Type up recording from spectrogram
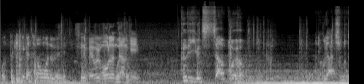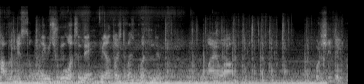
어떻게 내가 처음 오는 맵이 맵을 모르는데, 뭐야, 안 저거? 게임. 근데 이거 진짜 안 보여. 아니 우리 아침부터 안 보긴 했어. 나 이미 죽은 거 같은데? 이미 낭떠러지 떨어진 거 같은데? 와와. 뭘 실드 이거?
